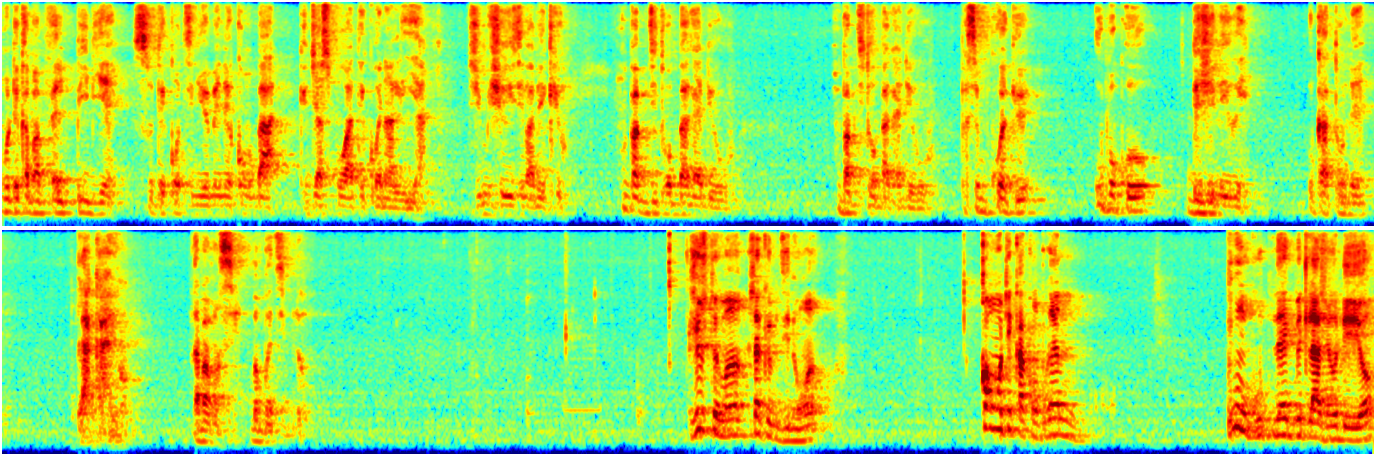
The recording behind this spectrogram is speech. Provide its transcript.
on est capable de faire le plus bien si tu continuer mener combat que diaspora te connaît dans l'IA je me avec vous on pas dire trop bagarre de vous on pas dire trop bagarre de vous parce que je crois que ou beaucoup dégénérer ou ka tourner la caillou. N'a pas avancé bon petit bleu justement chaque me dit non Comment tu comprendre? Pour un groupe nègre mettre l'argent dehors,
